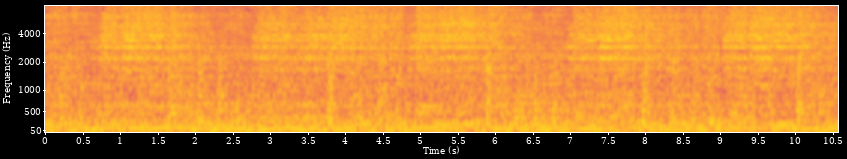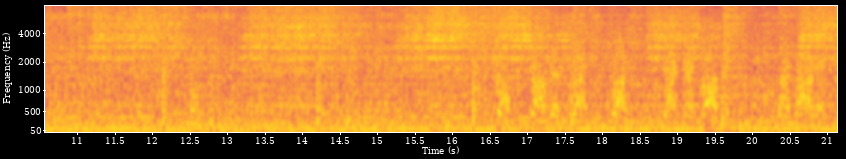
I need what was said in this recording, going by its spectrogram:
Stop, stop, and break, run, run, get.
